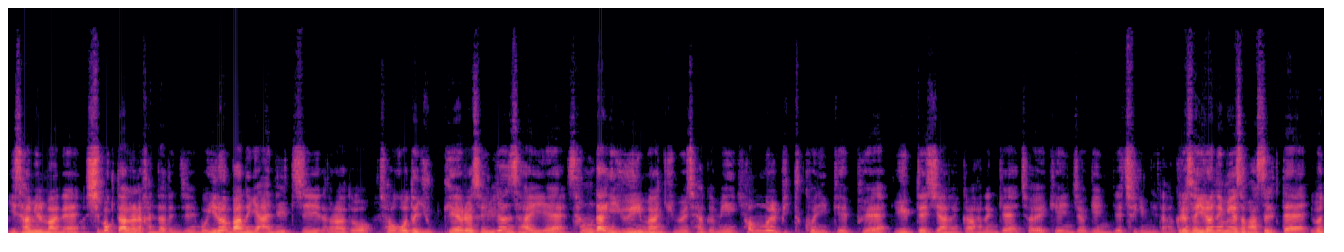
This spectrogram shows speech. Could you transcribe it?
2, 3일 만에 10억 달러를 간다든지 뭐 이런 반응이 아닐지라도 적어도 6개월에서 1년 사이에 상당히 유의미한 규모의 자금이 현물 비트코인 ETF에 유입되지 않을까 하는 게 저의 개인적인 예측입니다. 그래서 이런 의미에서 봤을 때 이번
